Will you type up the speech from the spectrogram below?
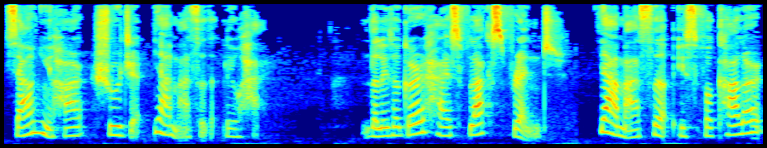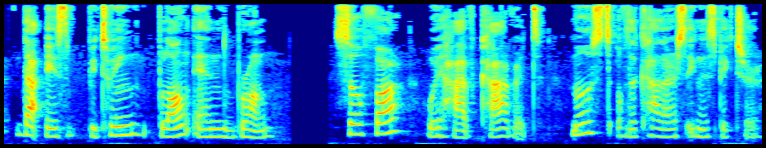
小女孩梳着亚麻色的刘海。The little girl has flax fringe。亚麻色 is for color that is between blonde and brown. So far, we have covered most of the colors in this picture.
